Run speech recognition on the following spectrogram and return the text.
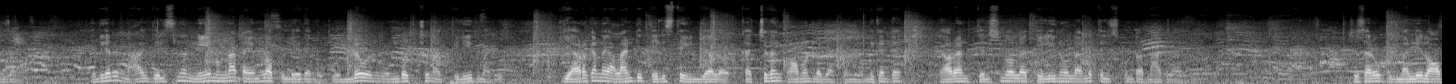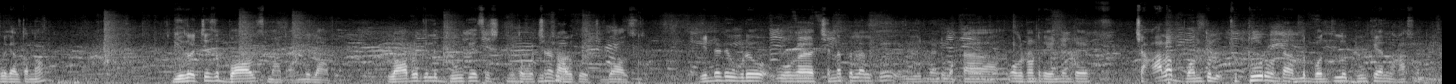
నిజంగా. ఎందుకంటే నాకు తెలిసిన నేనున్న టైంలో అప్పుడు లేదండి. ఉండే ఉండొచ్చు నాకు తెలియదు మరి. ఎవరికైనా అలాంటివి తెలిస్తే ఇండియాలో ఖచ్చితంగా కామెంట్లో పెట్టండి. ఎందుకంటే ఎవరైనా తెలిసిన వాళ్ళ తెలియని వాళ్ళు అంటే తెలుసుకుంటారు నాకు లాగా. చూసారు? ఇప్పుడు మళ్ళీ లోపలికి వెళ్తున్నాం. ఇది వచ్చేసి బాల్స్ మాట అన్ని లోపల. లోపలికి వెళ్ళి దూకేసి ఇష్టంతో వచ్చినట్టు ఆడుకోవచ్చు బాల్స్ ఏంటంటే ఇప్పుడు ఒక చిన్న పిల్లలకి ఏంటంటే ఒక ఒకటి ఉంటుంది. ఏంటంటే చాలా బంతులు చుట్టూరు ఉంటాయి అందులో బంతుల్లో దూకేయాలని ఆశ ఉంటుంది.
